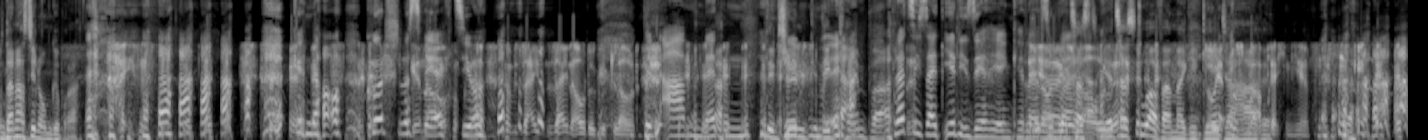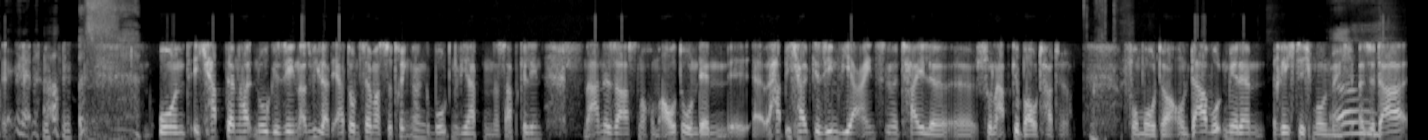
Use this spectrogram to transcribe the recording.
Und dann hast du ihn umgebracht. Genau, Kurzschlussreaktion. Genau. sein, sein Auto geklaut. Den armen, netten. Den schönen- den Camper. Plötzlich seid ihr die Serienkiller. Ja, jetzt, hast, genau, jetzt hast du auf einmal müssen wir Haare. abbrechen hier. Und ich habe dann halt nur gesehen, also wie gesagt, er hat uns dann was zu trinken angeboten, wir hatten das abgelehnt. Anne saß noch im Auto und dann äh, habe ich halt gesehen, wie er einzelne Teile äh, schon abgebaut hatte vom Motor. Und da wurde mir dann richtig mulmig. Also da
